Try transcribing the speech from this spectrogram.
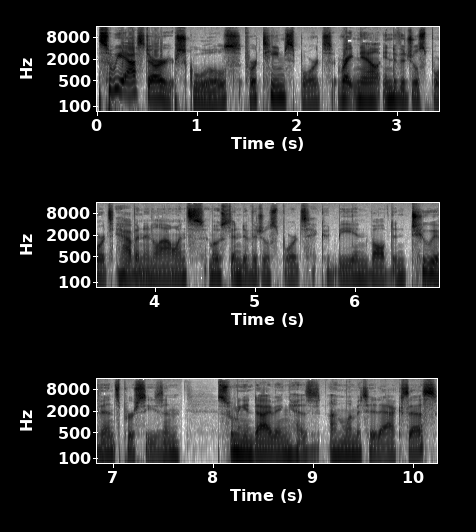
So we asked our schools for team sports. Right now, individual sports have an allowance. Most individual sports could be involved in two events per season. Swimming and diving has unlimited access.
